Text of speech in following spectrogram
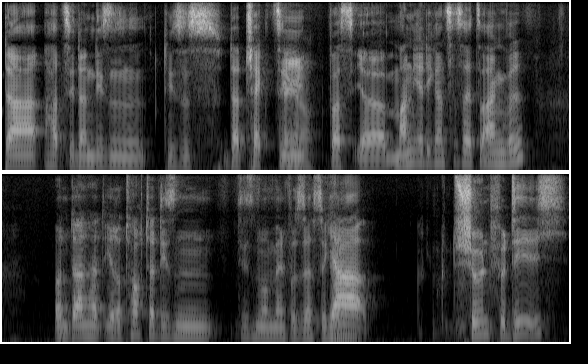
Da hat sie dann diesen, dieses, da checkt sie, Ja, genau. was ihr Mann ihr die ganze Zeit sagen will. Und dann hat ihre Tochter diesen, diesen Moment, wo sie sagt so, Genau. ja, schön für dich,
